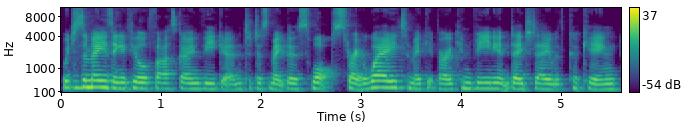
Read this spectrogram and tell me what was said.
which is amazing if you're first going vegan to just make those swaps straight away to make it very convenient day to day with cooking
